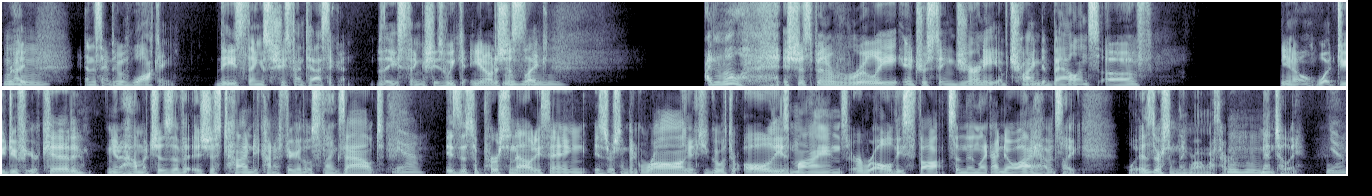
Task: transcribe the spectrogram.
right Mhm. and the same thing with walking. These things she's fantastic in. These things she's weak in. You know, it's just like. I don't know. It's just been a really interesting journey of trying to balance of, you know, what do you do for your kid? You know, how much is of it is just time to kind of figure those things out. yeah Is this a personality thing? Is there something wrong? Like you go through all these minds or all these thoughts. And then like I know I have, it's like, well, is there something wrong with her Mhm. mentally? yeah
